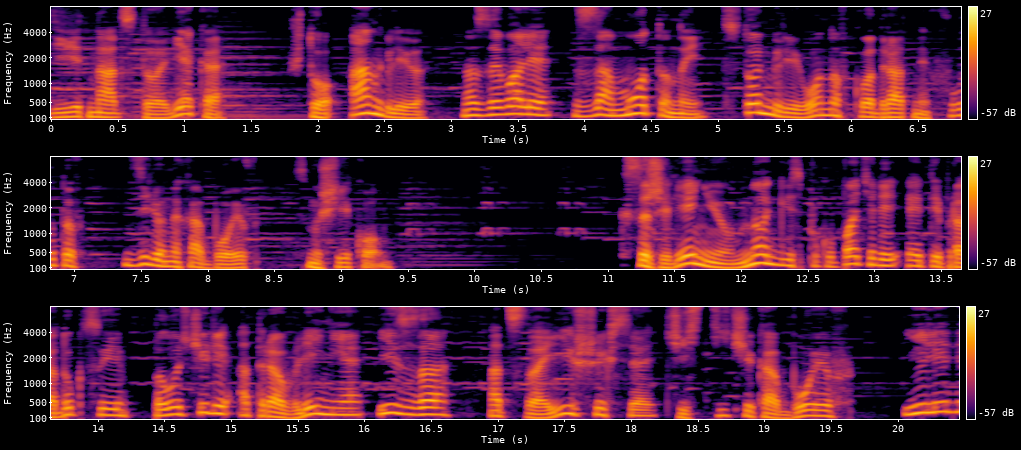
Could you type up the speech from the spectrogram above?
19 века, что Англию называли замотанной 100 миллионов квадратных футов зеленых обоев с мышьяком. К сожалению, многие из покупателей этой продукции получили отравление из-за отслоившихся частичек обоев или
